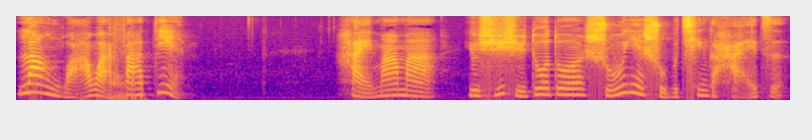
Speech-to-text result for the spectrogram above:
浪娃娃发电。海妈妈有许许多多数也数不清的孩子，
